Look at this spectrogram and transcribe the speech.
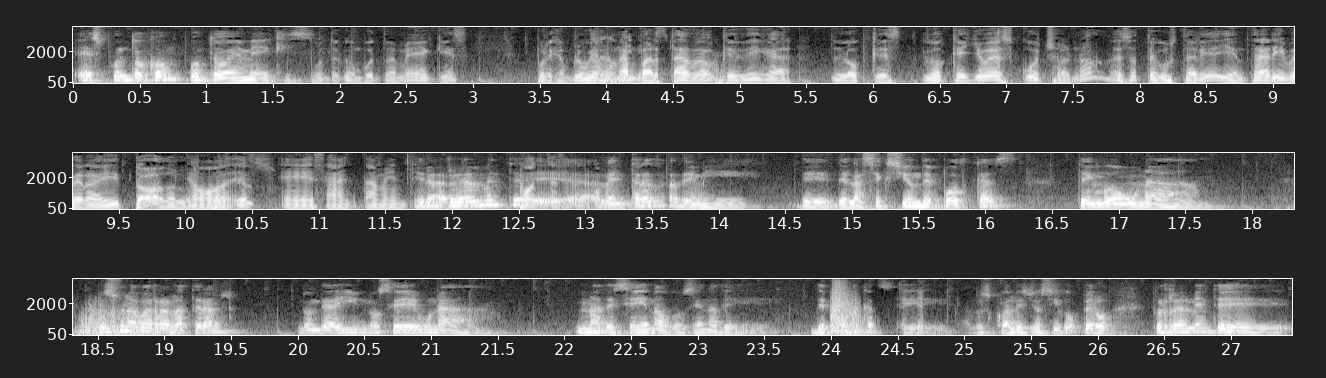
Es .com.mx. .com.mx. Por ejemplo, hubiera un apartado que diga lo que lo que yo escucho, ¿no? Eso te gustaría y entrar y ver ahí todos los podcasts. exactamente. Mira, realmente eh, a la entrada de mi de, de, la sección de podcast tengo una pues una barra lateral donde hay no sé una una decena o docena de, de podcasts a los cuales yo sigo, pero pues realmente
